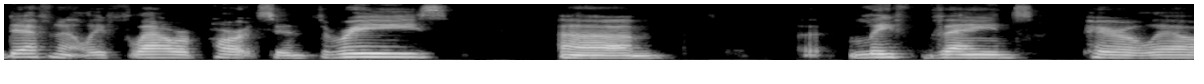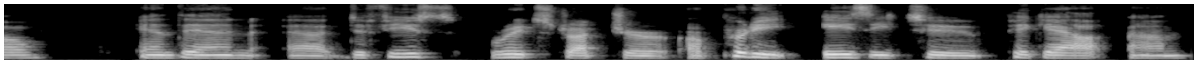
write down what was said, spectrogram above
definitely flower parts in threes, um, leaf veins parallel, and then uh, diffuse root structure are pretty easy to pick out um,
